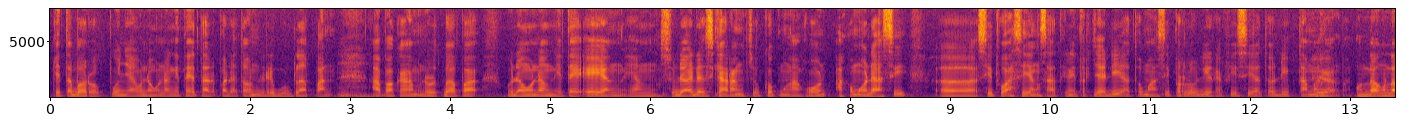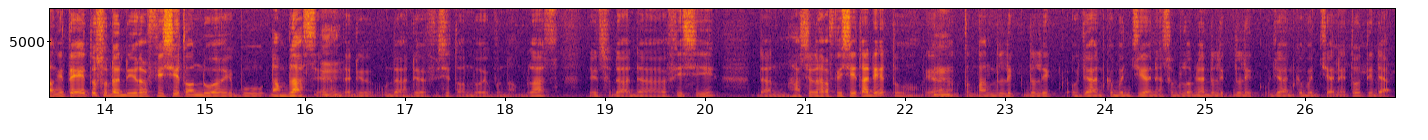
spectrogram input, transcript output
kita baru punya undang-undang ITE pada tahun 2008. Hmm. Apakah menurut Bapak undang-undang ITE yang yang sudah ada sekarang cukup mengakomodasi uh, situasi yang saat ini terjadi atau masih perlu direvisi atau ditambahkan, yeah. Pak? Undang-undang ITE itu sudah direvisi tahun 2016 ya. Hmm. Jadi sudah direvisi tahun 2016 jadi sudah ada revisi dan hasil revisi tadi itu ya hmm. tentang delik-delik ujaran kebencian yang sebelumnya delik-delik ujaran kebencian itu tidak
